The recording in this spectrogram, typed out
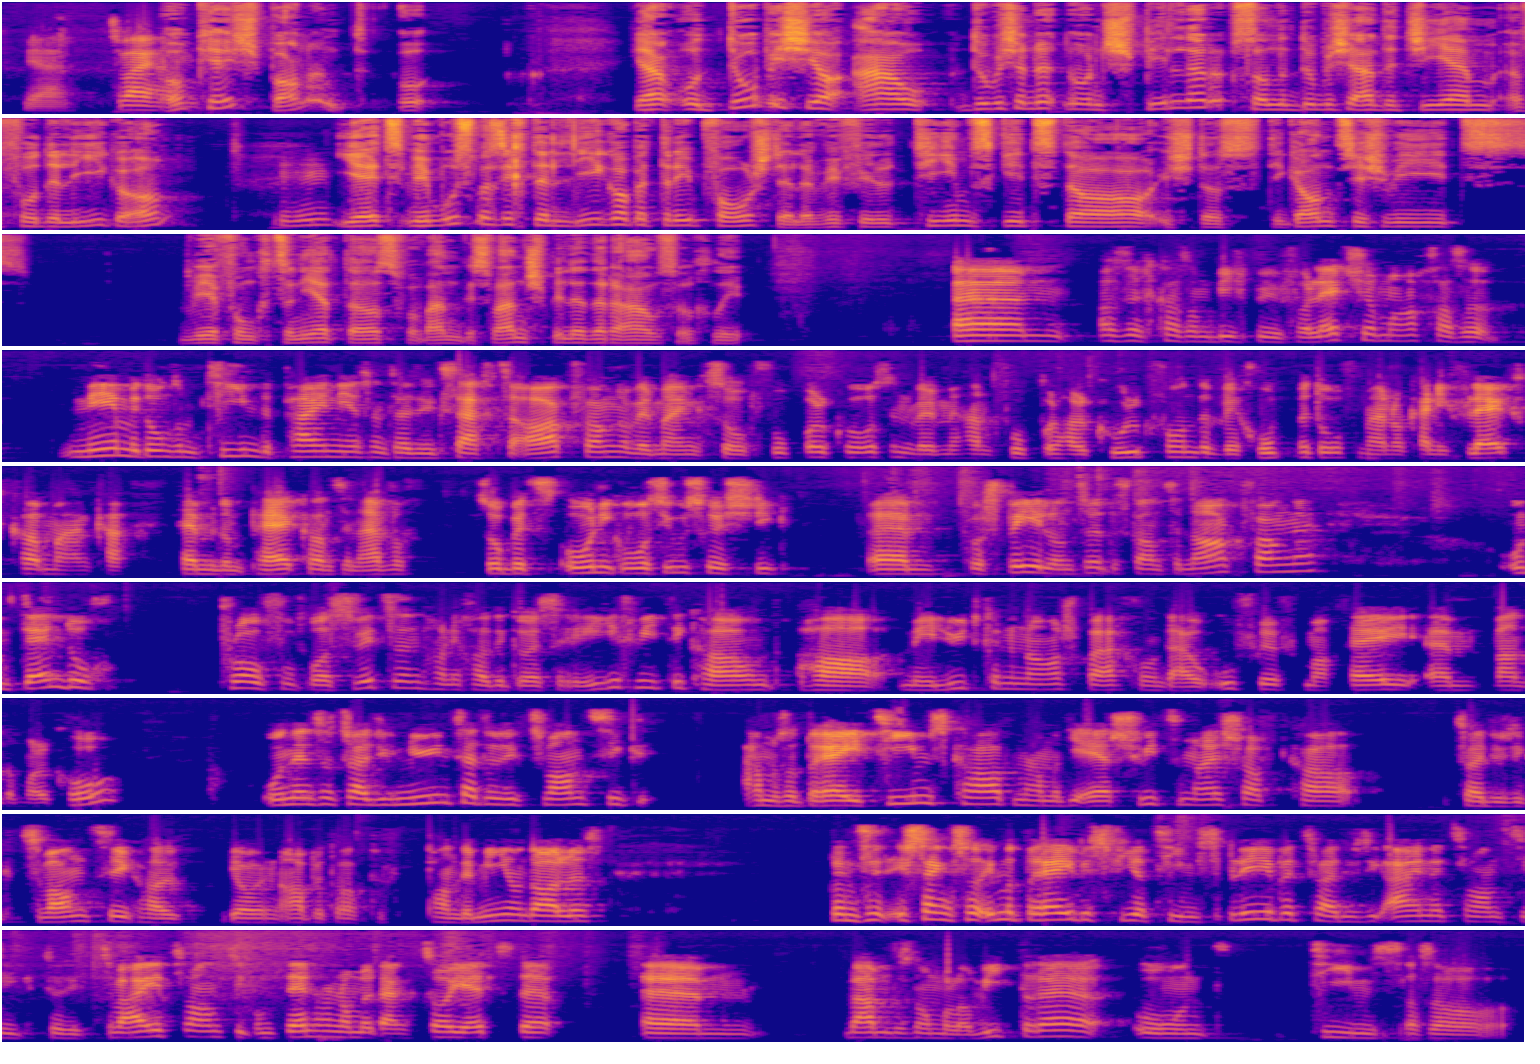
Ja, zwei. Okay, spannend. Oh. Ja, und du bist ja auch, du bist ja nicht nur ein Spieler, sondern du bist ja auch der GM von der Liga. Mhm. Jetzt, wie muss man sich den Ligabetrieb vorstellen? Wie viele Teams gibt es da? Ist das die ganze Schweiz? Wie funktioniert das? Von wann bis wann spielen da auch so ein bisschen? Ähm, also ich kann so ein Beispiel von letztes Jahr machen. Also wir mit unserem Team, der Pioneers, haben 2016 angefangen, weil wir eigentlich so auf Football sind, weil wir haben Football halt cool gefunden. Wie kommt man drauf? Wir haben noch keine Flags gehabt, wir haben kein Hemd und Pack und sind einfach so ein ohne große Ausrüstung ähm, spielen und so hat das Ganze angefangen. Und dann durch Pro Football Switzerland habe ich halt eine größere Reichweite gehabt und habe mehr Leute können ansprechen und auch Aufrufe gemacht, hey, ähm, wollt ihr mal kommen? Und dann so 2019, 2020 haben wir so drei Teams gehabt, dann haben wir die erste Schweizer Meisterschaft gehabt, 2020, halt ja in Anbetracht der Pandemie und alles. Dann sind, ich so immer drei bis vier Teams geblieben, 2021, 2022 und dann haben wir nochmal gedacht, so jetzt ähm, werden wir das nochmal erweitern und Teams, also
